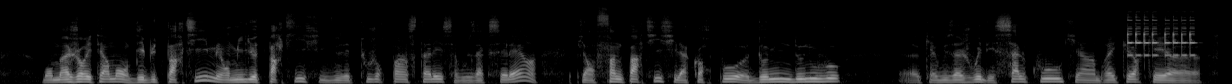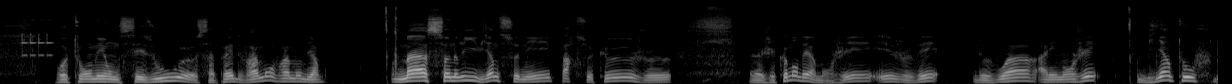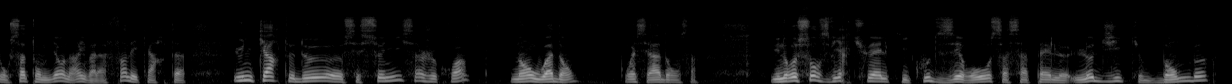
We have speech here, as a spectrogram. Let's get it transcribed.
Bon, majoritairement en début de partie, mais en milieu de partie, si vous n'êtes toujours pas installé, ça vous accélère. Puis en fin de partie, si la corpo euh, domine de nouveau, qu'elle vous a joué des sales coups, qu'il y a un breaker qui est retourné on ne sait où, ça peut être vraiment vraiment bien. Ma sonnerie vient de sonner parce que euh, j'ai commandé à manger et je vais devoir aller manger bientôt. Donc ça tombe bien, on arrive à la fin des cartes. Une carte de, euh, c'est Sony ça je crois, non ou Adam, ouais c'est Adam ça. Une ressource virtuelle qui coûte 0, ça s'appelle Logic Bomb.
